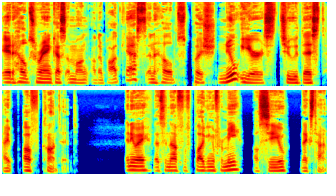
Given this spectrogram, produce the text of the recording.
It helps rank us among other podcasts and helps push new ears to this type of content. Anyway, that's enough of plugging for me. I'll see you next time.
